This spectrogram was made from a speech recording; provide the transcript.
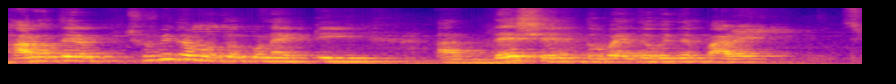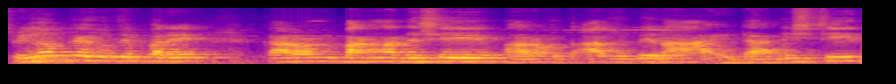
ভারতের সুবিধা মতো কোনো একটি দেশে, দুবাইতে হতে পারে, শ্রীলঙ্কায় হতে পারে, কারণ বাংলাদেশে ভারত আসবে না, এটা নিশ্চিত।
